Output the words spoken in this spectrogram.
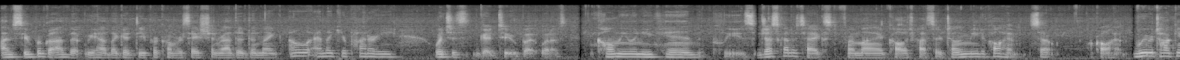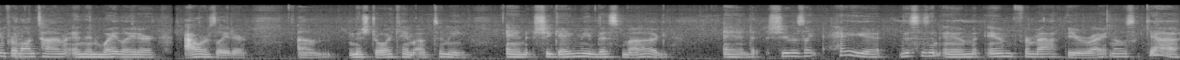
I'm super glad that we had like a deeper conversation rather than like, oh, I like your pottery, which is good too, but what else? Call me when you can, please. Just got a text from my college pastor telling me to call him, so I'll call him. We were talking for a long time, and then way later, hours later, um, Miss Joy came up to me, and she gave me this mug, and she was like, hey, this is an M, M for Matthew, right? And I was like, yeah.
